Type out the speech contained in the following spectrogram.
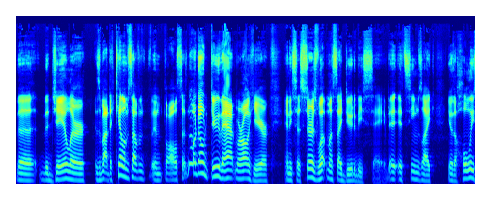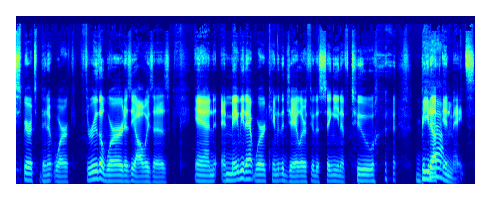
The, the jailer is about to kill himself, and Paul says, No, don't do that. We're all here. And he says, Sirs, what must I do to be saved? It, it seems like you know the Holy Spirit's been at work through the word, as he always is. And, and maybe that word came to the jailer through the singing of two beat up Yeah. inmates.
